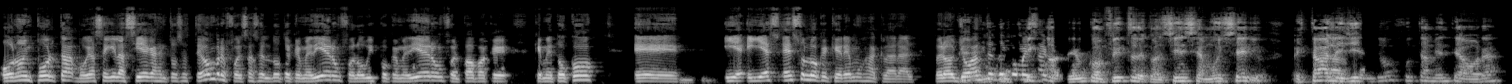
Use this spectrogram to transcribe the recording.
o no importa, voy a seguir las ciegas. Entonces este hombre fue el sacerdote que me dieron, fue el obispo que me dieron, fue el papa que, que me tocó. Eh, y, y es, eso es lo que queremos aclarar. Pero yo antes de comenzar... Es un conflicto de conciencia muy serio. Estaba leyendo justamente ahora,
